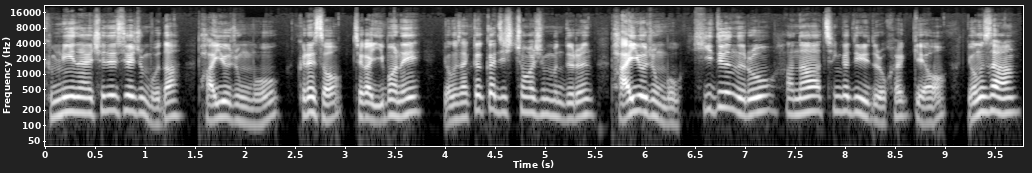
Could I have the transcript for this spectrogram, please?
금리 인하의 최대 수혜준보다 바이오 종목. 그래서 제가 이번에 영상 끝까지 시청하신 분들은 바이오 종목 히든으로 하나 챙겨드리도록 할게요. 영상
